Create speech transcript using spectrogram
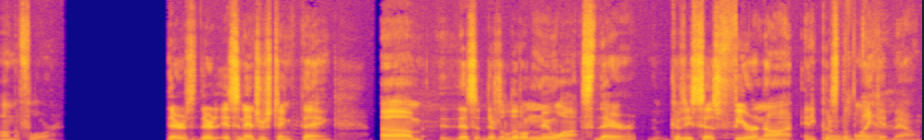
on the floor. There's there. It's an interesting thing. Um, there's there's a little nuance there because he says "fear not" and he puts the Mm, blanket down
